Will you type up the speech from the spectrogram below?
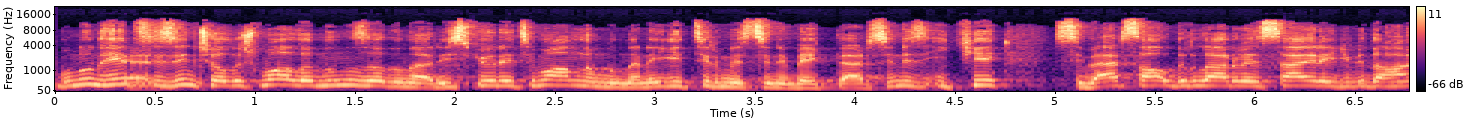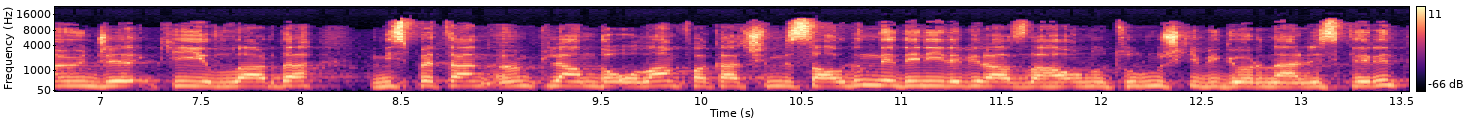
Bunun hem Evet. sizin çalışma alanınız adına risk yönetimi anlamında ne getirmesini beklersiniz? İki, siber saldırılar vesaire gibi daha önceki yıllarda nispeten ön planda olan fakat şimdi salgın nedeniyle biraz daha unutulmuş gibi görünen risklerin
